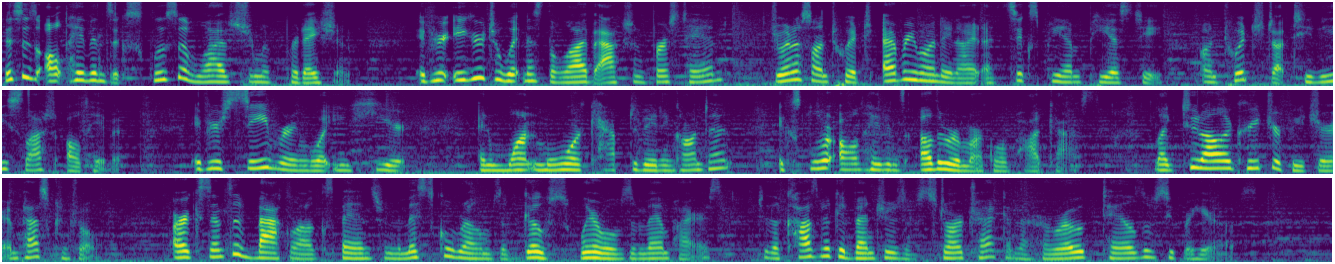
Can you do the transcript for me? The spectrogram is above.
This is Althaven's exclusive live stream of Predation. If you're eager to witness the live action firsthand, join us on Twitch every Monday night at 6 p.m. PST on twitch.tv slash althaven. If you're savoring what you hear and want more captivating content, explore Althaven's other remarkable podcasts, like $2 Creature Feature and Pest Control. Our extensive backlog spans from the mystical realms of ghosts, werewolves, and vampires to the cosmic adventures of Star Trek and the heroic tales of superheroes.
